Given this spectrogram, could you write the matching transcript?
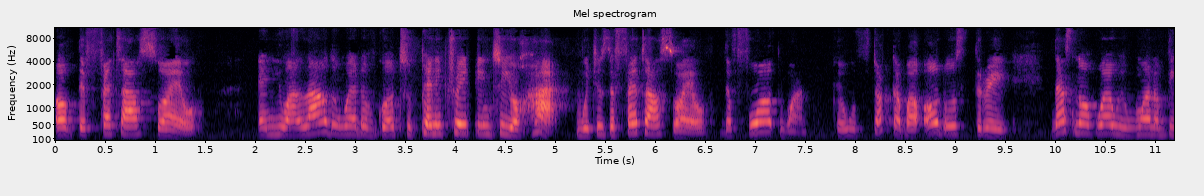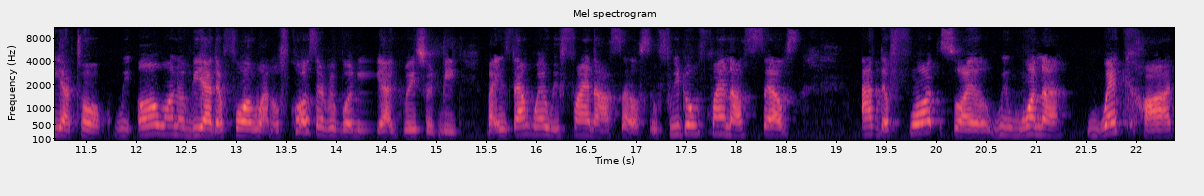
of the fertile soil and you allow the word of God to penetrate into your heart, which is the fertile soil. The fourth one, okay, we've talked about all those three. That's not where we want to be at all. We all want to be at the fourth one. Of course, everybody agrees with me, but is that where we find ourselves? If we don't find ourselves at the fourth soil, we want to work hard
